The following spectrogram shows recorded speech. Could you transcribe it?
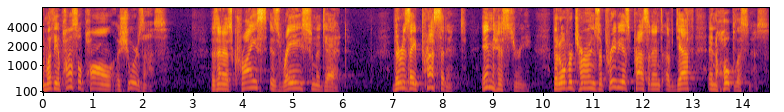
And what the Apostle Paul assures us is that as Christ is raised from the dead, there is a precedent in history that overturns a previous precedent of death and hopelessness.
